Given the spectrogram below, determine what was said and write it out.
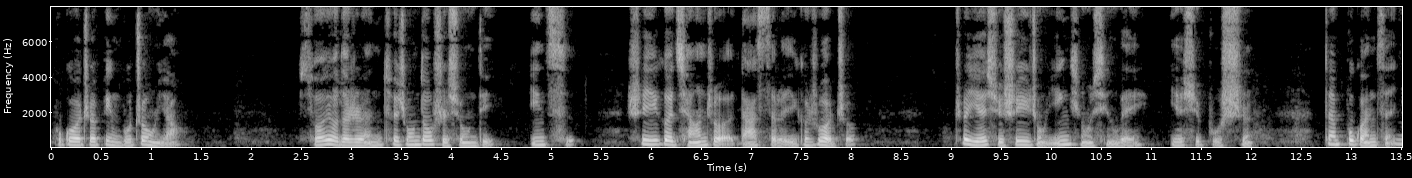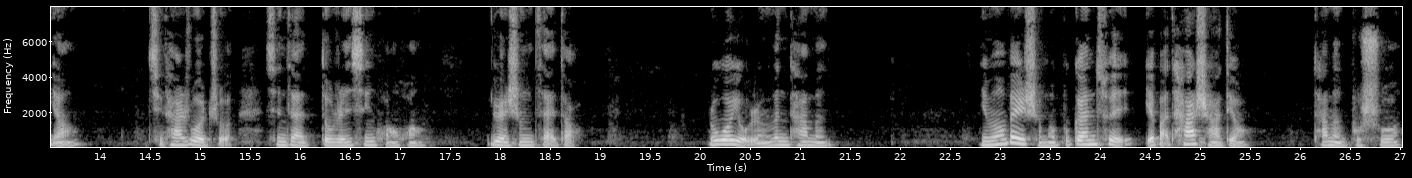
不过这并不重要。所有的人最终都是兄弟，因此是一个强者打死了一个弱者。这也许是一种英雄行为，也许不是。但不管怎样，其他弱者现在都人心惶惶，怨声载道。如果有人问他们：“你们为什么不干脆也把他杀掉？”他们不说。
